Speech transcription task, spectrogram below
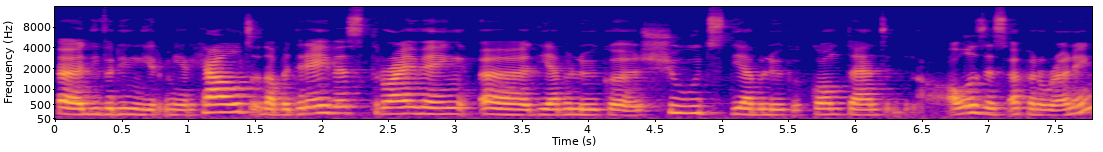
Uh, die verdienen hier meer geld. Dat bedrijf is thriving. Uh, die hebben leuke shoots. Die hebben leuke content. Alles is up and running.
